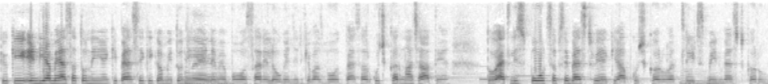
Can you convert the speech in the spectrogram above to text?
क्योंकि इंडिया में ऐसा तो नहीं है कि पैसे की कमी तो नहीं, नहीं है इंडिया में बहुत सारे लोग हैं जिनके पास बहुत पैसा और कुछ करना चाहते हैं। तो एटलीस्ट स्पोर्ट्स सबसे बेस्ट वे है कि आप कुछ करो एथलीट्स में इन्वेस्ट हम्म। करो।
